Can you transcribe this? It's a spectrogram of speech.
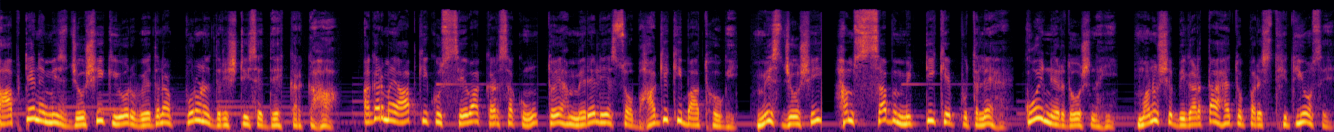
आपटे ने मिस जोशी की ओर वेदना पूर्ण दृष्टि से देखकर कहा, अगर मैं आपकी कुछ सेवा कर सकूँ तो यह मेरे लिए सौभाग्य की बात होगी। मिस जोशी, हम सब मिट्टी के पुतले हैं, कोई निर्दोष नहीं। मनुष्य बिगड़ता है तो परिस्थितियों से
